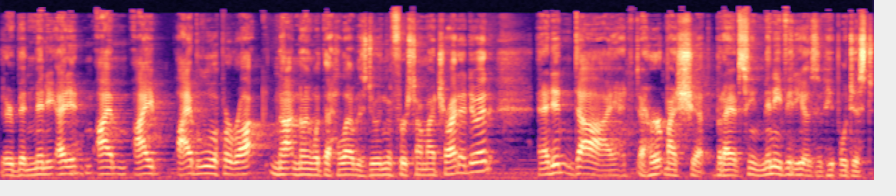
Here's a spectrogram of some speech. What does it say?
there have been many i didn't i i i blew up a rock not knowing what the hell i was doing the first time i tried to do it and i didn't die i hurt my ship but i have seen many videos of people just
